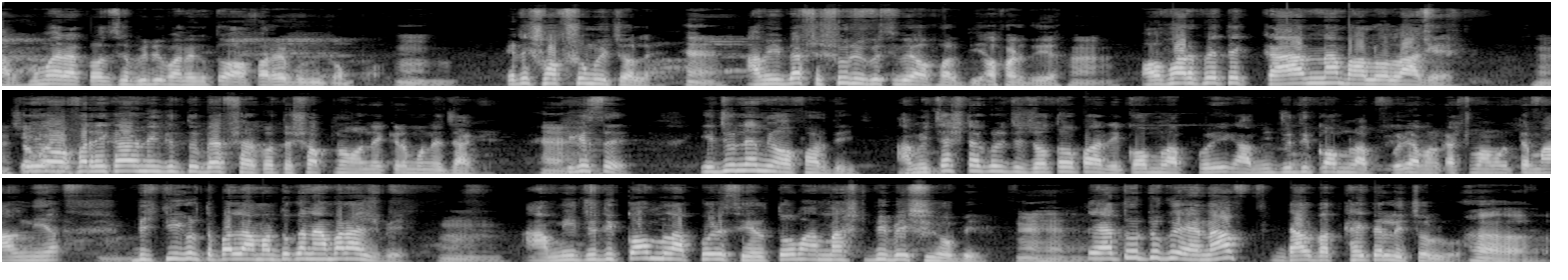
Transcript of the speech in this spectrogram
আর হুমায়রা কলেজের ভিডিও মানে কিন্তু অফারের ভূমিকম্প। হুম, হুম, এটা সব সময় চলে। হ্যাঁ। আমি ব্যবসা শুরু করছি অফার দিয়ে। অফার দিয়ে হ্যাঁ। অফার পেতে কার না ভালো লাগে? এই অফারের কারণে কিন্তু ব্যবসা করতে স্বপ্ন অনেকের মনে জাগে হ্যাঁ, ঠিক আছে? এই জন্য আমি অফার দিই। আমি চেষ্টা করি যে যত পারি কম লাভ করি আমি যদি কম লাভ করি আমার কাস্টমার আমার মাল নিয়ে বিক্রি করতে পারলে আমার দোকানে আবার আসবে। আমি যদি কম লাভ করে সেল তো মাস্ট বি বেশি হবে। হ্যাঁ হ্যাঁ তো এতটুকু এনাফ ডাল ভাত খাইতে চলবো। হ্যাঁ, হ্যাঁ, হ্যাঁ,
